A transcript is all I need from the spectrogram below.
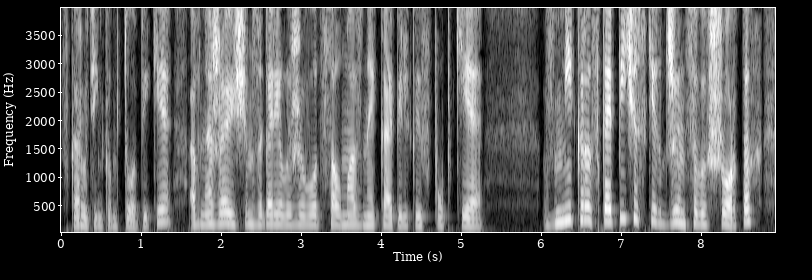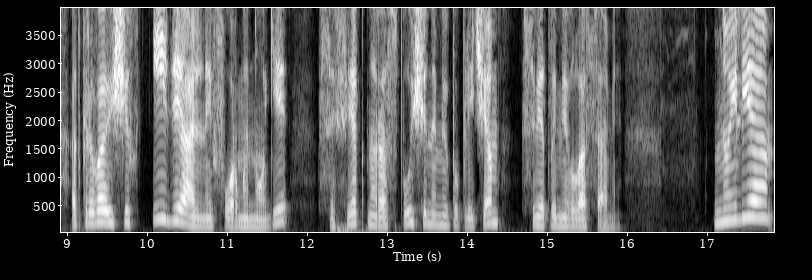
В коротеньком топике, обнажающем загорелый живот с алмазной капелькой в пупке — в микроскопических джинсовых шортах, открывающих идеальной формы ноги, с эффектно распущенными по плечам светлыми волосами. Но Илья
